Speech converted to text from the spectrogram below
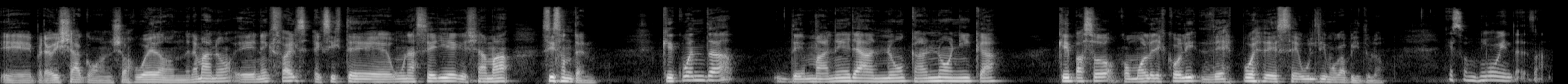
eh, pero ahí ya con Josh Whedon de la mano. En X-Files existe una serie que se llama Season 10, que cuenta de manera no canónica qué pasó con Mulder y Scully después de ese último capítulo. Eso es muy interesante.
